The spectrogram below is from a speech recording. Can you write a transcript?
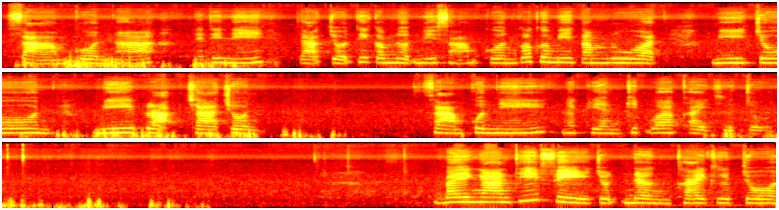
3 คนนะคะในที่นี้จากโจทย์ที่กำหนดมี 3 คนก็คือมีตำรวจ มีโจร มีประชาชน 3 คนนี้นักเรียนคิดว่าใครคือโจทย์ ใบงานที่ 4.1 ใครคือโจร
